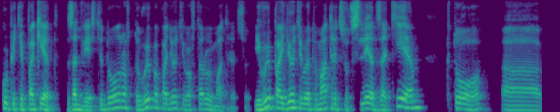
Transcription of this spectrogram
купите пакет за 200 долларов, то вы попадете во вторую матрицу. И вы пойдете в эту матрицу вслед за тем, кто э,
